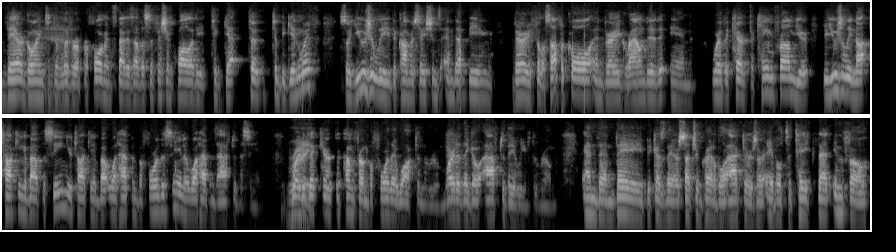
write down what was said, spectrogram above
they're going to Yeah. deliver a performance that is of a sufficient quality to get to to begin with. So usually the conversations end up being very philosophical and very grounded in where the character came from. You're you're usually not talking about the scene. You're talking about what happened before the scene and what happens after the scene. Where did that character come from before they walked in the room? Where do they go after they leave the room? And then they, because they are such incredible actors, are able to take that info,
